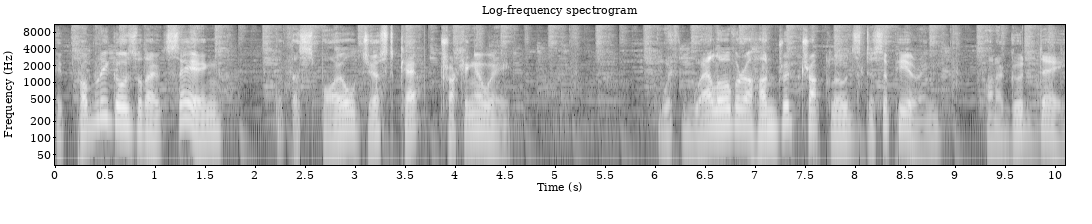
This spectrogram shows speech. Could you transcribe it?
It probably goes without saying that the spoil just kept trucking away. With well over a hundred truckloads disappearing on a good day.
